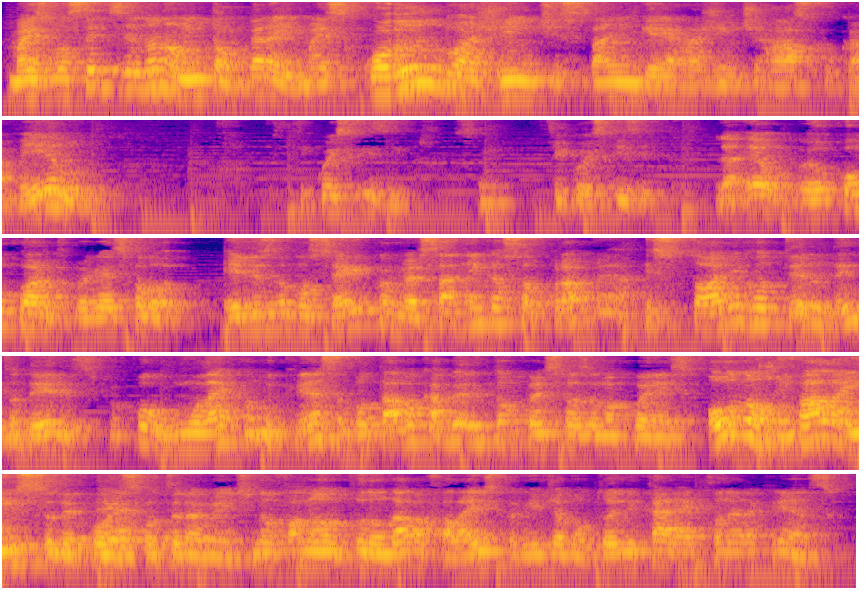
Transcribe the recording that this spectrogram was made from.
Mas você dizer, não, não, então, peraí, mas quando a gente está em guerra, a gente raspa o cabelo, ficou esquisito. Sim. Ficou esquisito. Não, Eu, eu concordo, porque você falou, eles não conseguem conversar nem com a sua própria história e roteiro dentro deles. Tipo, pô, o moleque quando criança botava o cabelo então pra eles fazerem uma coerência. Ou não fala isso depois, É. futuramente. Não, fala, não, não dá pra falar isso porque a gente já botou ele careca quando era criança.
